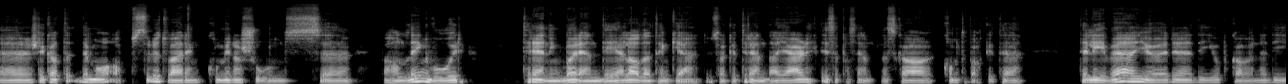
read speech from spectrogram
Eh, slik at det må absolutt være en kombinasjonsbehandling hvor trening bare er en del av det, tenker jeg. Du skal ikke trene deg i hjel. Disse pasientene skal komme tilbake til, til livet, gjøre de oppgavene de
